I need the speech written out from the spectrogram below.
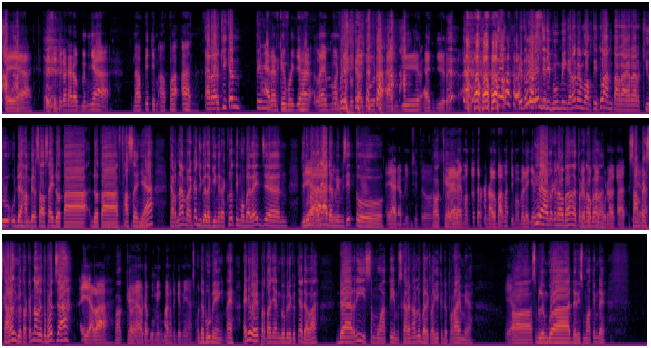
iya. Di situ kan ada meme-nya. Napi tim apaan? RRQ kan tim RRQ punya Lemon jago Kagura anjir anjir. itu, itu kalian jadi booming karena memang waktu itu antara RRQ udah hampir selesai Dota Dota fasenya karena mereka juga lagi ngerekrut tim Mobile Legend. Jadi Iya, makanya ada aduh. memes itu. Iya ada memes itu. Oke. Soalnya Lemon tuh terkenal banget di Mobile Legends. Iya, terkenal itu. banget, terkenal Jago banget. Kagura kan. Sampai Iya. sekarang juga terkenal itu bocah. Iyalah. Oke. Soalnya udah booming banget gamenya. Udah booming. Nah, anyway, pertanyaan gue berikutnya adalah dari semua tim, sekarang kan lu balik lagi ke The Prime ya. Iya. Eh, sebelum gua dari semua tim deh.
